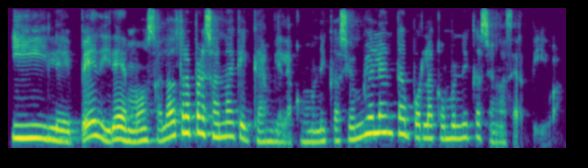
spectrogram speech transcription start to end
y le pediremos a la otra persona que cambie la comunicación violenta por la comunicación asertiva.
